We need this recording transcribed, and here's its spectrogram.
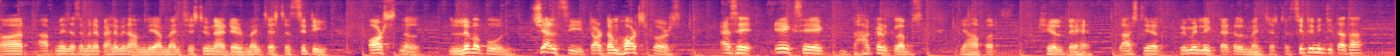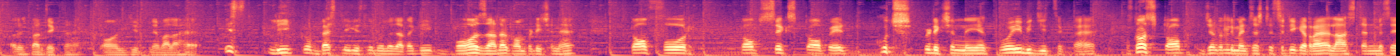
और आपने जैसे मैंने पहले भी नाम लिया Manchester United Manchester City Arsenal Liverpool Chelsea Tottenham Hotspurs ऐसे एक से एक धाकड़ क्लब्स यहाँ पर खेलते हैं। Last year Premier League title Manchester City ने जीता था, और इस बार देखना है कौन जीतने वाला है। इस लीग को बेस्ट लीग इसलिए बोला जाता है कि बहुत ज़्यादा कंपटीशन है। Top four top six top eight कुछ प्रिडिक्शन नहीं है, कोई भी जीत सकता है। Of course top generally Manchester City कर रहा है। लास्ट टेन में से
